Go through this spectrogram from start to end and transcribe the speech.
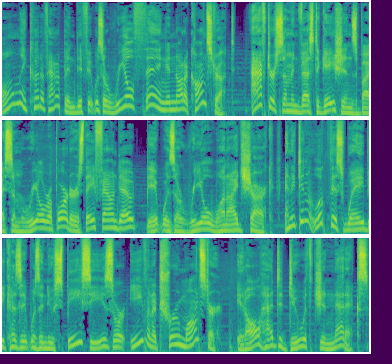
only could have happened if it was a real thing and not a construct. After some investigations by some real reporters, they found out it was a real one eyed shark. And it didn't look this way because it was a new species or even a true monster. It all had to do with genetics.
